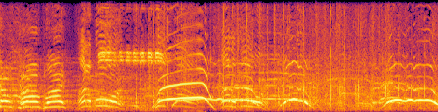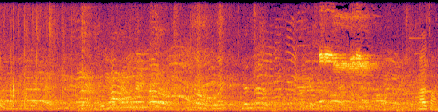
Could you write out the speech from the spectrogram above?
Go, go, Blake. Atta boy. Good job. Atta boy. Was on.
